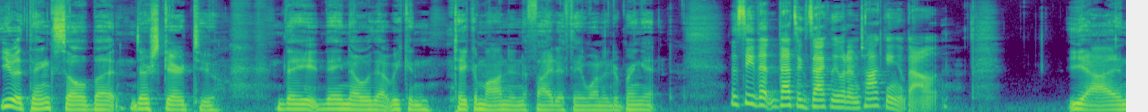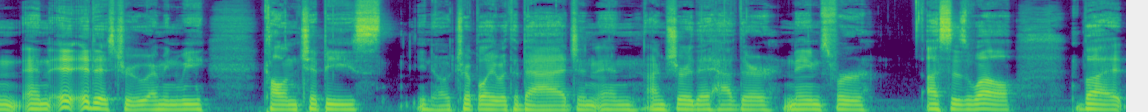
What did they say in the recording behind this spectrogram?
You would think so, but they're scared too. They they know that we can take them on in a fight if they wanted to bring it. But see that that's exactly what I'm talking about. Yeah, and and it, it is true. I mean, we call them chippies, you know, AAA with a badge, and and I'm sure they have their names for us as well. But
